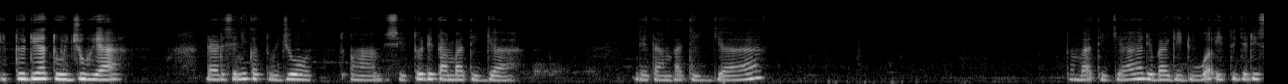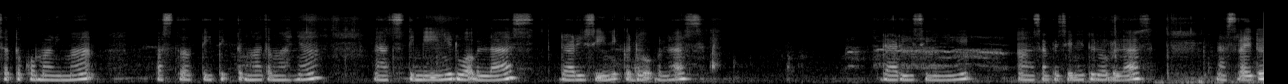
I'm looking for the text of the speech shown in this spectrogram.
itu dia 7 ya. Dari sini ke 7 habis itu ditambah 3 ditambah 3 tambah 3 dibagi 2 itu jadi 1,5 pas titik tengah-tengahnya. Nah setinggi ini 12 dari sini ke 12 dari sini uh, sampai sini itu 12 nah setelah itu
